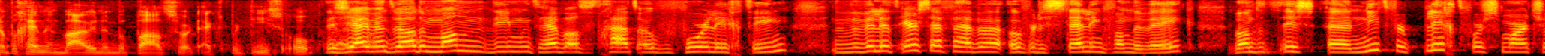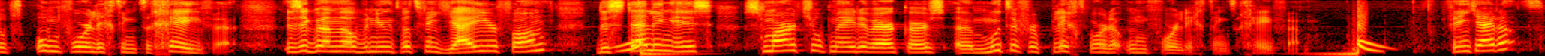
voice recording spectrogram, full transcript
op een gegeven moment bouw je een bepaald soort expertise op. Dus jij bent wel de man die je moet hebben als het gaat over voorlichting. We willen het eerst even hebben over de stelling van de week. Want het is eh, niet verplicht voor smartshops om voorlichting te geven. Dus ik ben wel benieuwd, wat vind jij hiervan? De stelling is, smartshop-medewerkers eh, moeten verplicht worden om voorlichting te geven. Vind jij dat?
